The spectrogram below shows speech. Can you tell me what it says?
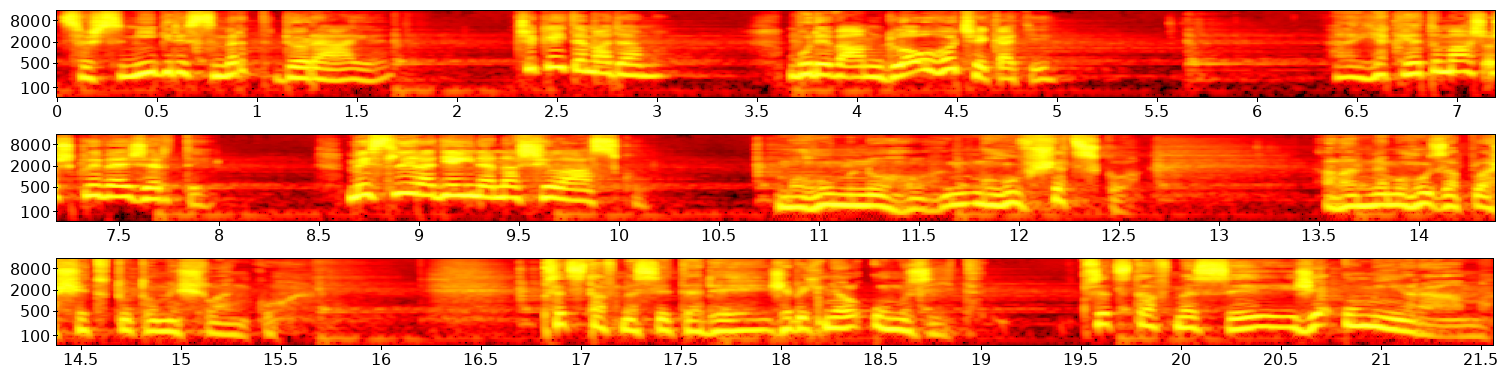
Což smí kdy smrt do ráje? Čekejte, madam. Bude vám dlouho čekati. Ale jaké to máš ošklivé žerty? Mysli raději na naši lásku. Mohu mnoho, mohu všecko, ale nemohu zaplašit tuto myšlenku. Představme si tedy, že bych měl umřít. Představme si, že umírám.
